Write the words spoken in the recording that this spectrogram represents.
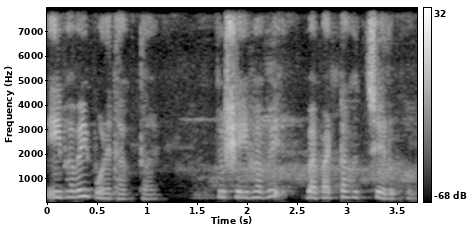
এইভাবেই পড়ে থাকতে হয়। তো সেইভাবে ব্যাপারটা হচ্ছে এরকম।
